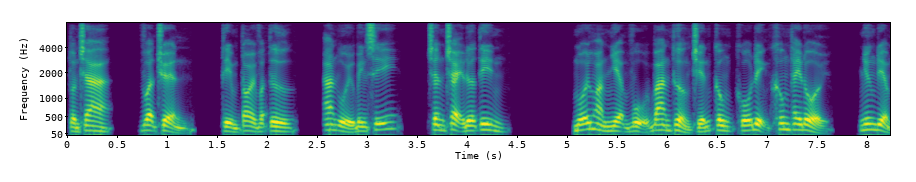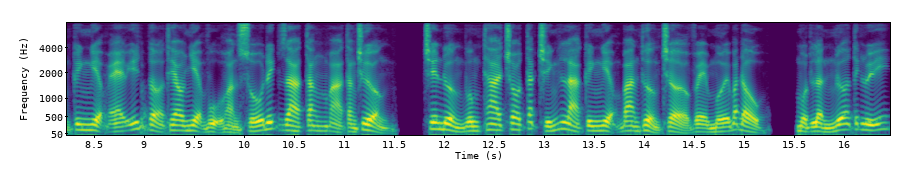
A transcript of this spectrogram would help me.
tuần tra, vận chuyển, tìm tòi vật tư, an ủi binh sĩ, chân chạy đưa tin. Mỗi hoàn nhiệm vụ ban thưởng chiến công cố định không thay đổi, nhưng điểm kinh nghiệm e ít tờ theo nhiệm vụ hoàn số đích gia tăng mà tăng trưởng, trên đường buông tha cho tắc chính là kinh nghiệm ban thưởng trở về mới bắt đầu, một lần nữa tích lũy.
